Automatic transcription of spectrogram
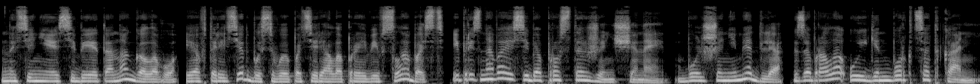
Натяни себе это на голову, и авторитет бы свой потеряла, проявив слабость и признавая себя просто женщиной. Больше немедля забрала у Эгенборгца ткань.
